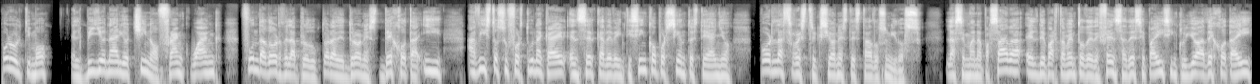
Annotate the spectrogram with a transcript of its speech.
Por último, el billonario chino Frank Wang, fundador de la productora de drones DJI, ha visto su fortuna caer en cerca de 25% este año por las restricciones de Estados Unidos. La semana pasada, el Departamento de Defensa de ese país incluyó a DJI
